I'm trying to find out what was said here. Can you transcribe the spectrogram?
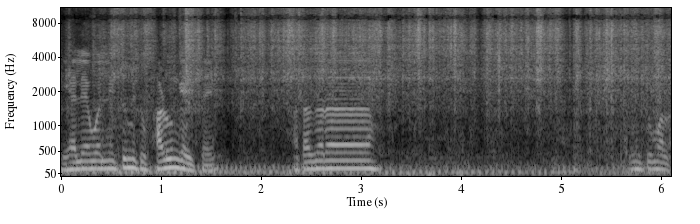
ह्या लेवलने तुम्ही तो फाडून घ्यायचा आहे. आता जर मी तुम्हाला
